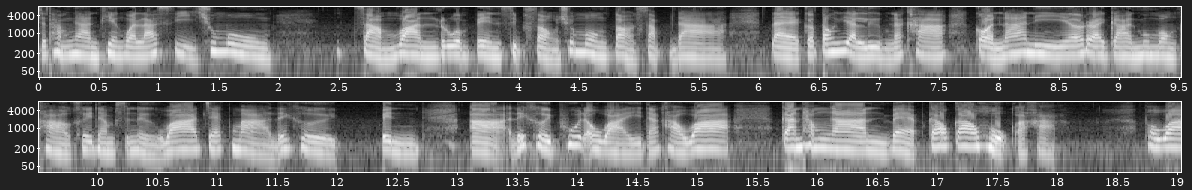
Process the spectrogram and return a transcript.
จะทำงานเพียงวันละ 4 ชั่วโมง 3 วันรวมเป็น 12 ชั่วโมงต่อสัปดาห์ แต่ก็ต้องอย่าลืมนะคะ ก่อนหน้านี้รายการมุมมองข่าวเคยนำเสนอว่าแจ็คหมาได้เคย เป็นอ่าได้เคยพูดเอาไว้นะคะว่าการทำงานแบบ 996อะค่ะ เพราะว่า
